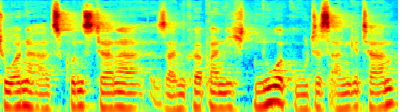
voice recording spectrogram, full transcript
Turner, als Kunstturner seinem Körper nicht nur Gutes angetan,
